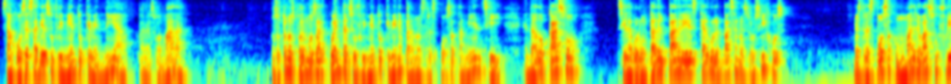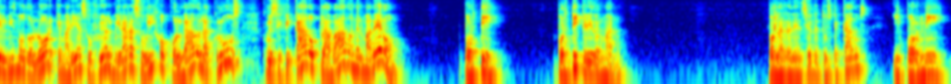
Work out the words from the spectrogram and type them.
San José sabía el sufrimiento que venía para su amada. Nosotros nos podemos dar cuenta del sufrimiento que viene para nuestra esposa también, si en dado caso, si la voluntad del Padre es que algo le pase a nuestros hijos, nuestra esposa como madre va a sufrir el mismo dolor que María sufrió al mirar a su hijo colgado en la cruz, crucificado, clavado en el madero. Por ti, por ti querido hermano, por la redención de tus pecados y por mí,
